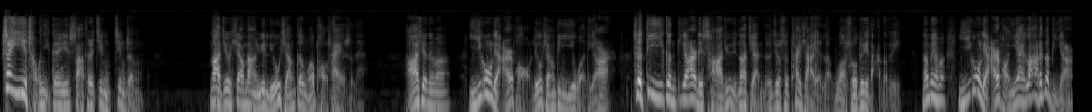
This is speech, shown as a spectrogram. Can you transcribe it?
这一瞅，你跟人沙特竞竞争，那就相当于刘翔跟我跑菜似的啊，兄弟们！一共俩人跑，刘翔第一，我第二。这第一跟第二的差距，那简直就是太吓人了。我说对，打个对，能明白吗？一共俩人跑，你还拉了个逼样，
